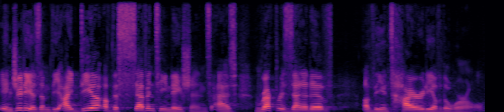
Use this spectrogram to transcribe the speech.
in Judaism, the idea of the 70 nations as representative of the entirety of the world.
